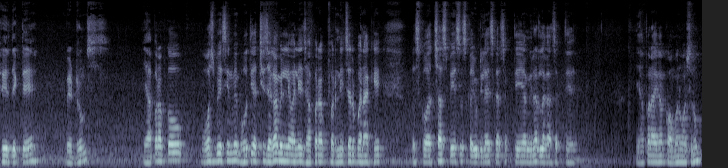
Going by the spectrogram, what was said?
फिर देखते हैं बेडरूम्स यहाँ पर आपको वॉश बेसिन में बहुत ही अच्छी जगह मिलने वाली है, जहाँ पर आप फर्नीचर बना के इसको अच्छा स्पेस उसका यूटिलाइज कर सकते हैं या मिरर लगा सकते हैं। यहाँ पर आएगा कॉमन वॉशरूम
